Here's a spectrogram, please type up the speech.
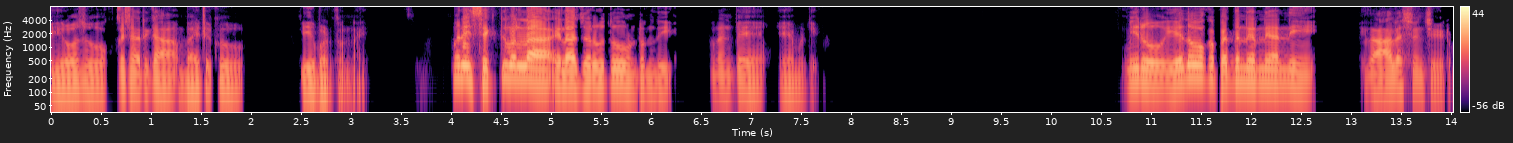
ఈరోజు ఒక్కసారిగా బయటకు తీయబడుతున్నాయి. మరి శక్తి వల్ల ఇలా జరుగుతూ ఉంటుంది అని అంటే ఏమిటి? మీరు ఏదో ఒక పెద్ద నిర్ణయాన్ని ఇలా ఆలస్యం చేయరు.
